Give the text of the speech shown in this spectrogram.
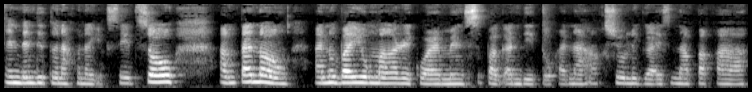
And then, dito na ako nag-exit. So, ang tanong, ano ba yung mga requirements pag andito ka na? Actually guys, napaka,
